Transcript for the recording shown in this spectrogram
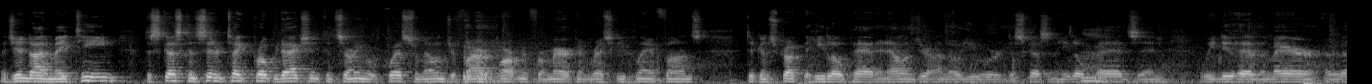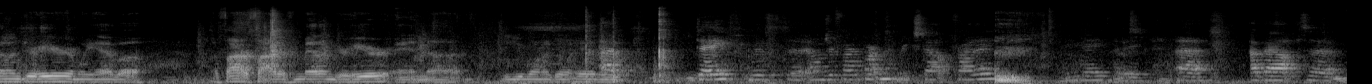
Agenda item eighteen, discuss, consider, and take appropriate action concerning requests from Ellinger Fire Department for American Rescue Plan funds to construct the helo pad in Ellinger. I know you were discussing helo pads, and we do have the mayor of Ellinger here, and we have a a firefighter from Ellinger here, and, uh, do you wanna go ahead and? Uh, Dave with the Ellinger Fire Department reached out Friday, and Dave, uh, about, um,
